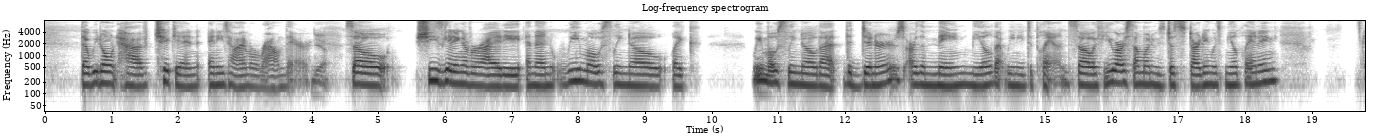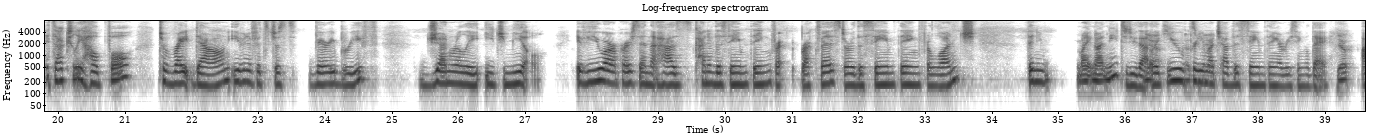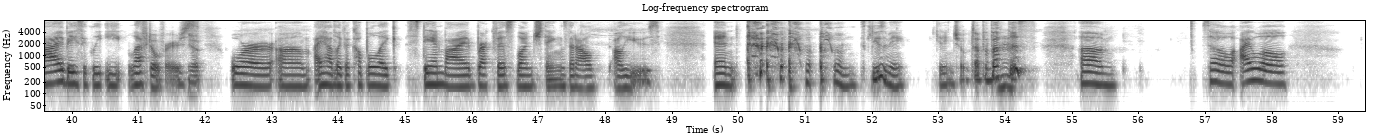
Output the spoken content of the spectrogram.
that we don't have chicken anytime around there Yeah. so she's getting a variety and then we mostly know like we mostly know that the dinners are the main meal that we need to plan. So if you are someone who's just starting with meal planning it's actually helpful to write down even if it's just very brief generally each meal. If you are a person that has kind of the same thing for breakfast or the same thing for lunch, then you might not need to do that. Yeah, like you pretty me. much have the same thing every single day. Yep. I basically eat leftovers. Yep. Or um, I have like a couple like standby breakfast lunch things that I'll I'll use. And excuse me, getting choked up about Mhm. this. Um so I will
